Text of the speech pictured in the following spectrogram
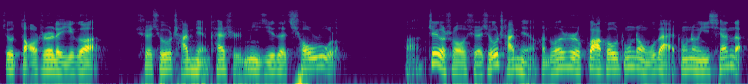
就导致了一个雪球产品开始密集的敲入了啊。这个时候，雪球产品很多是挂钩中证五百、中证一千的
